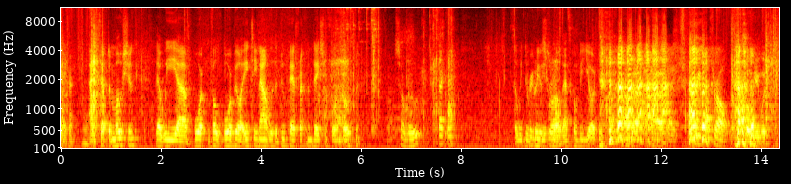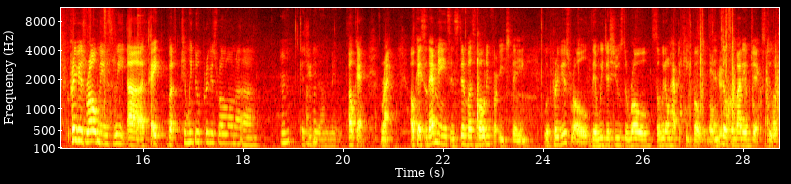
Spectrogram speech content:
Okay. I accept a motion that we uh, board- vote Board Bill 18 out with a due pass recommendation for endorsement. So moved. Second. So we do Previous previous roll. roll, that's gonna be your, Okay. Previous roll. Okay, what, previous roll means we uh, take, but can we do previous roll on a, Mm-hmm. Because you uh-huh. did it on the minute. okay, right. Okay, so that means instead of us voting for each thing with previous roll, then we just use the roll, so we don't have to keep voting Okay. until somebody objects to it.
